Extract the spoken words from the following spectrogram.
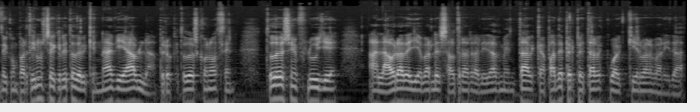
de compartir un secreto del que nadie habla, pero que todos conocen, todo eso influye a la hora de llevarles a otra realidad mental capaz de perpetrar cualquier barbaridad.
